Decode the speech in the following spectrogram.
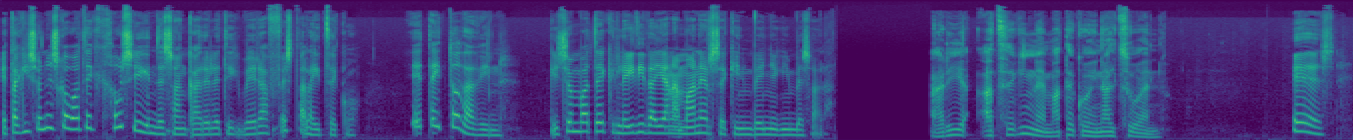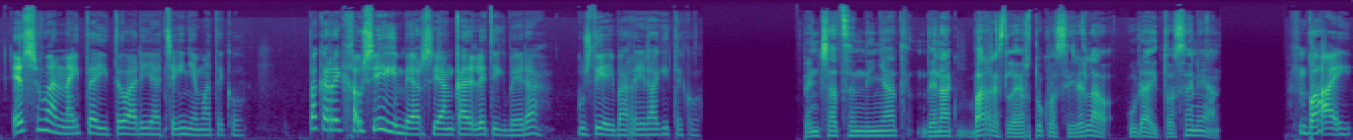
Eta gizonezko batek jauzi egin dezan kareletik bera festa laitzeko. Eta ito dadin. Gizon batek Lady Diana Mannersekin behin egin bezala. Ari atzegin emateko inaltzuen. Ez, Ez zuan naita itoari atsegin emateko. Bakarrik jauzi egin behar zian kareletik behera, guztiei barrera egiteko. Pentsatzen dinat denak barrez lehertuko zirela ura ito zenean. Bai,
